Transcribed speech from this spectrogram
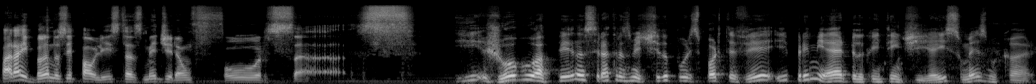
paraibanos e paulistas medirão forças. E jogo apenas será transmitido por Sport TV e Premiere, pelo que eu entendi. É isso mesmo, cara?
